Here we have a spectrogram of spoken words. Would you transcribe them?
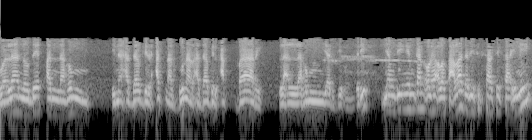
Wala nudiqannahum ina adabil adna dunal adabil akbari la'allahum yarji'un. Jadi yang diinginkan oleh Allah Ta'ala dari siksa-siksa ini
